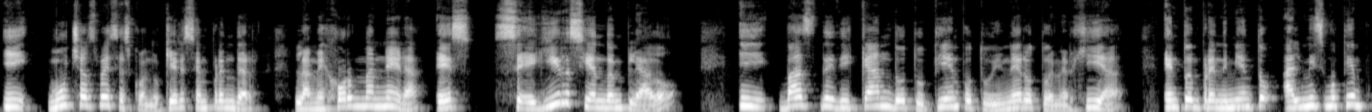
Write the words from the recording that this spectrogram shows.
Y muchas veces cuando quieres emprender, la mejor manera es seguir siendo empleado y vas dedicando tu tiempo, tu dinero, tu energía en tu emprendimiento al mismo tiempo.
